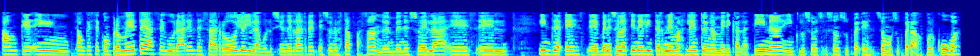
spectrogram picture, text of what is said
aunque aunque se compromete a asegurar el desarrollo y la evolución de la red eso no está pasando. En Venezuela es el eh, Venezuela tiene el internet más lento en América Latina incluso son eh, somos superados por Cuba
